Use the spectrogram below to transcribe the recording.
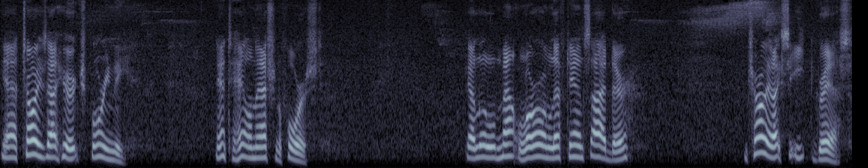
Yeah, Charlie's out here exploring the Nantahala National Forest. Got a little mountain laurel on the left-hand side there. And Charlie likes to eat the grass.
